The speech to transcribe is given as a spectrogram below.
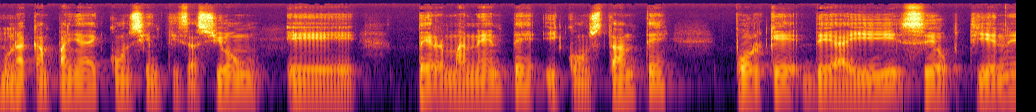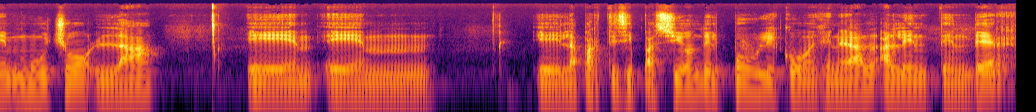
Una campaña de concientización eh, permanente y constante, porque de ahí se obtiene mucho la, em, em, eh, la participación del público en general al entender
